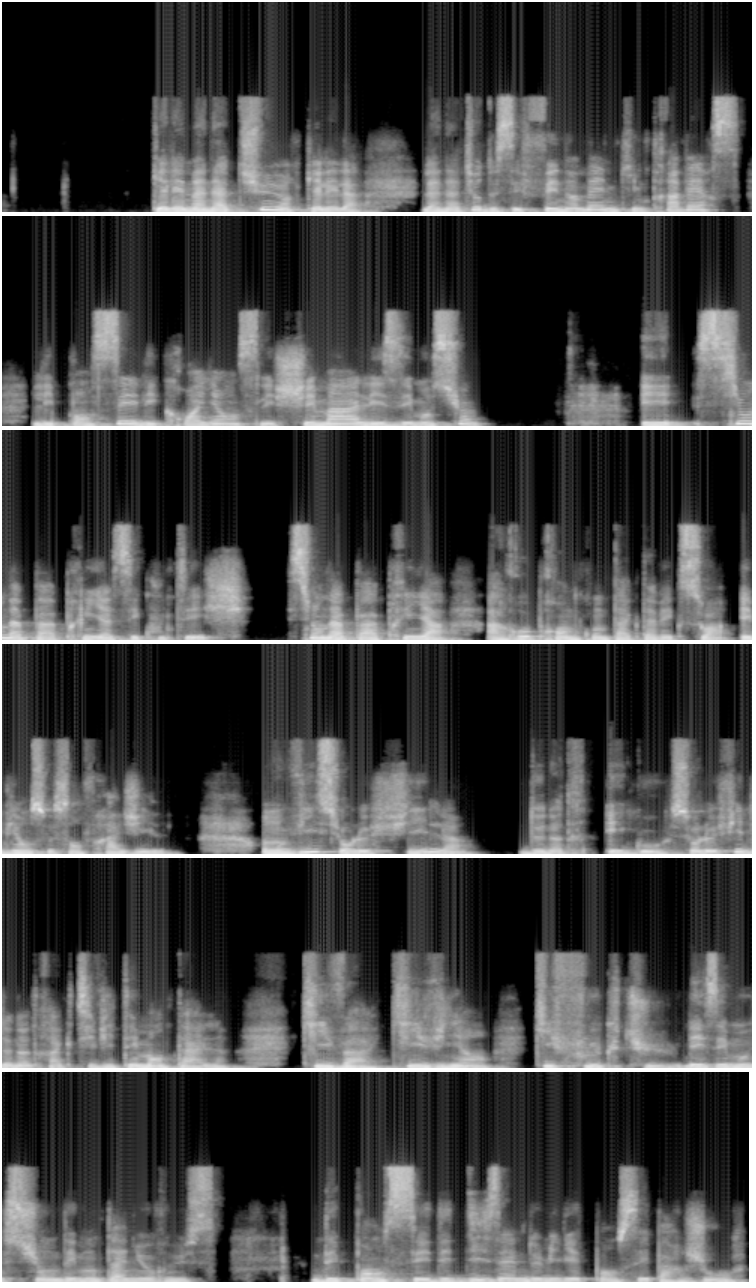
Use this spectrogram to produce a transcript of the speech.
Quelle est ma nature Quelle est la, la nature de ces phénomènes qui me traversent Les pensées, les croyances, les schémas, les émotions. Et si on n'a pas appris à s'écouter, si on n'a pas appris à, reprendre contact avec soi, eh bien on se sent fragile. On vit sur le fil de notre ego, sur le fil de notre activité mentale, qui va, qui vient, qui fluctue, des émotions, des montagnes russes, des pensées, des dizaines de milliers de pensées par jour.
